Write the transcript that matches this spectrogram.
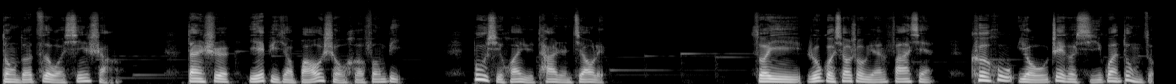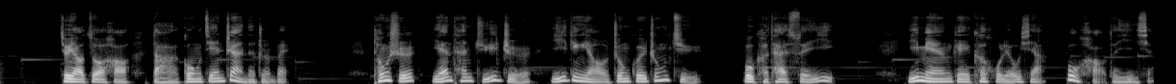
懂得自我欣赏。但是也比较保守和封闭，不喜欢与他人交流。所以，如果销售员发现客户有这个习惯动作，就要做好打攻坚战的准备。同时，言谈举止一定要中规中矩，不可太随意，以免给客户留下不好的印象。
